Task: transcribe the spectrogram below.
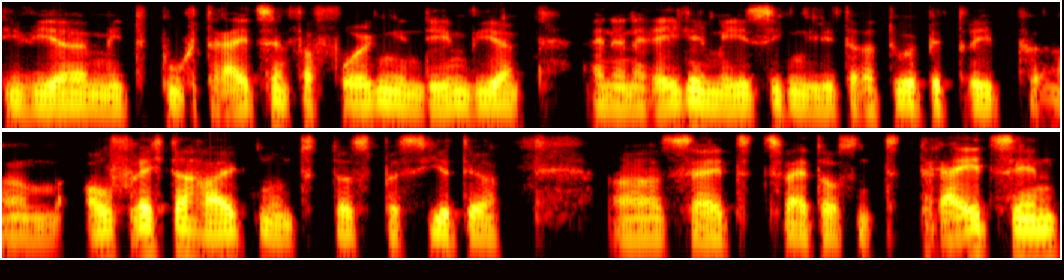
die wir mit Buch 13 verfolgen, indem wir einen regelmäßigen Literaturbetrieb ähm, aufrechterhalten. Und das passiert ja äh, seit 2013.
